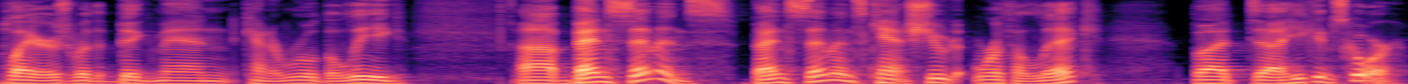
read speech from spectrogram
players where the big men kind of ruled the league. Uh, ben Simmons, Ben Simmons can't shoot worth a lick, but uh, he can score.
